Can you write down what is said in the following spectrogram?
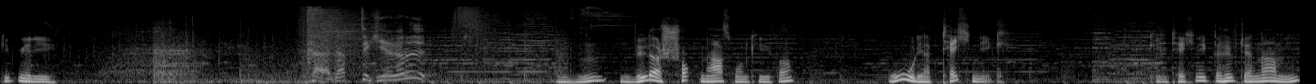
Gib mir die. Mhm. Ein wilder Schock-Nashornkäfer. Oh, der hat Technik gegen Technik, da hilft der Nami.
